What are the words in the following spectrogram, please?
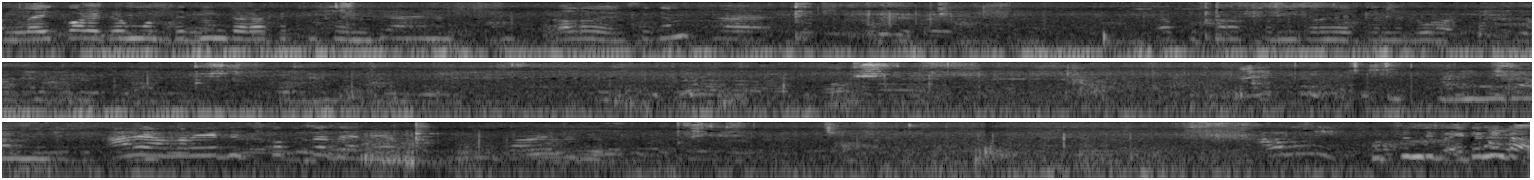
আল্লাহ এই কড়াইটার মধ্যে ডিমটা রাখা ঠিক হয়নি ভালো হয়েছে কেন এত খারাপ তো নিতে হয় এখানে লোহার আরে আমার এডিট করতে দেন এটা নিবা?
